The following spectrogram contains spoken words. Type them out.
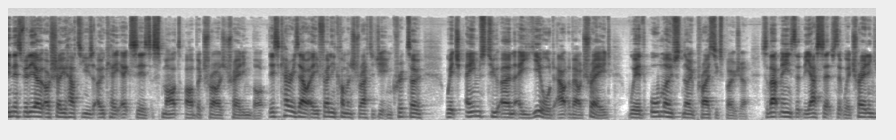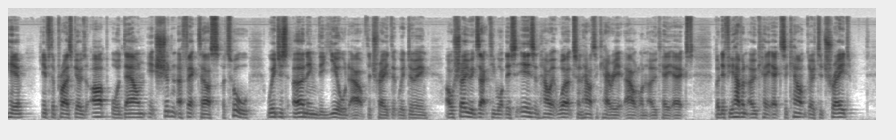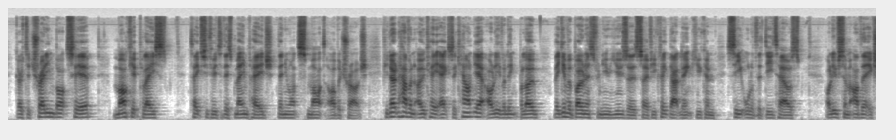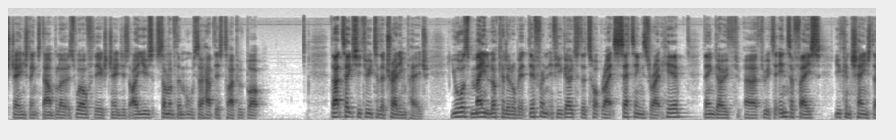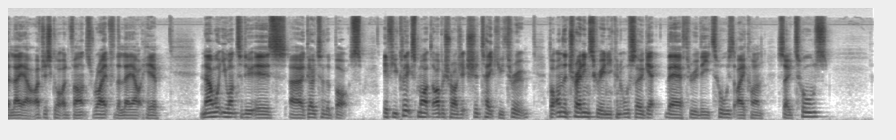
In this video, I'll show you how to use OKX's Smart Arbitrage Trading Bot. This carries out a fairly common strategy in crypto, which aims to earn a yield out of our trade with almost no price exposure. So that means that the assets that we're trading here, if the price goes up or down, it shouldn't affect us at all. We're just earning the yield out of the trade that we're doing. I'll show you exactly what this is and how it works and how to carry it out on OKX. But if you have an OKX account, go to trade, go to trading bots here, marketplace, takes you through to this main page. Then you want Smart Arbitrage. If you don't have an OKX account yet, I'll leave a link below. They give a bonus for new users. So if you click that link, you can see all of the details. I'll leave some other exchange links down below as well for the exchanges I use. Some of them also have this type of bot. That takes you through to the trading page. Yours may look a little bit different. If you go to the top right settings right here, then go th uh, through to interface, you can change the layout. I've just got advanced right for the layout here. Now what you want to do is uh, go to the bots. If you click Smart Arbitrage, it should take you through. But on the trading screen, you can also get there through the tools icon. So tools,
